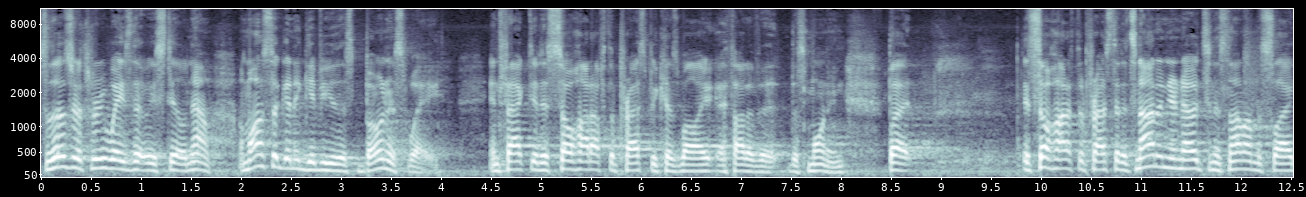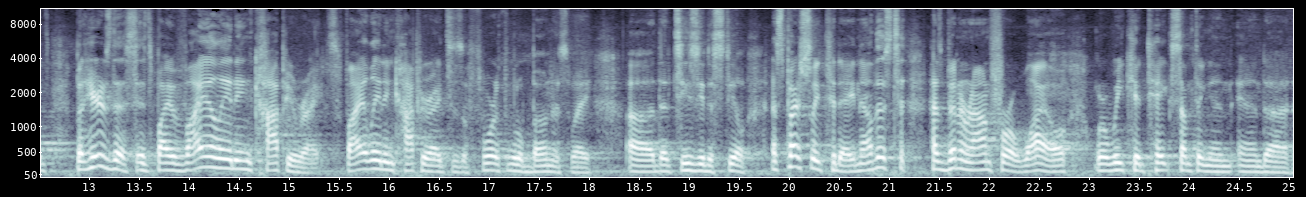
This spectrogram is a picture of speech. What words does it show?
So those are three ways that we steal. Now, I'm also going to give you this bonus way. In fact, it is so hot off the press because, well, I, I thought of it this morning. But it's so hot off the press that it's not in your notes and it's not on the slides. But here's this it's by violating copyrights. Violating copyrights is a fourth little bonus way uh, that's easy to steal, especially today. Now, this t- has been around for a while where we could take something and, and, uh,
